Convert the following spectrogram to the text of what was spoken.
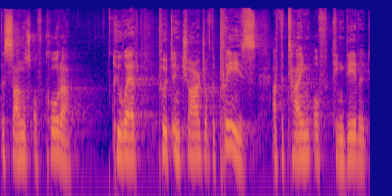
the sons of Korah, who were put in charge of the praise at the time of King David.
